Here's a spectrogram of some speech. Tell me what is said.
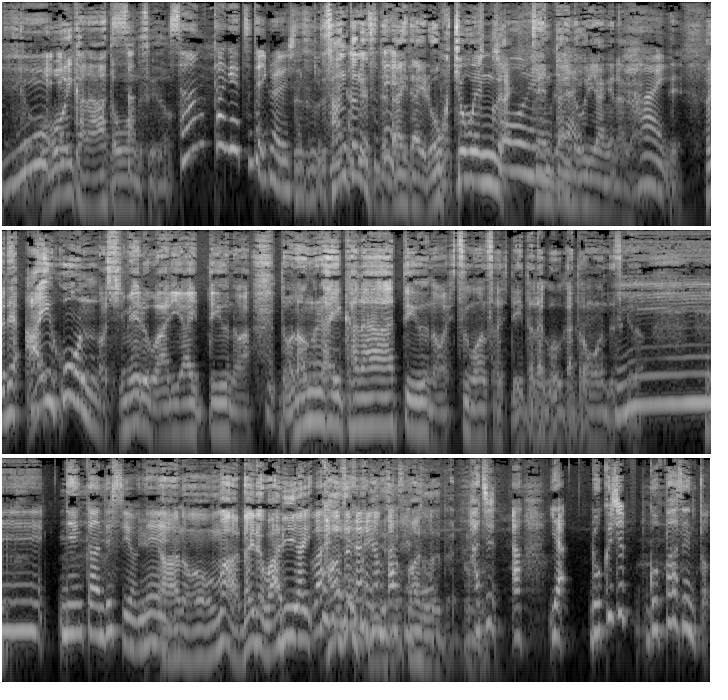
多いかなと思うんですけど。3ヶ月でいくらでしたっけ ?3 ヶ月で大体6兆円ぐらい、全体の売上高があって、はい、それで iPhone の占める割合っていうのは、どのぐらいかなっていうのを質問させていただこうかと思うんですけど。年間ですよね。あの、まあ、大体割合、パーセントでいいですよ、パーセント。8、あ、いや、65%。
